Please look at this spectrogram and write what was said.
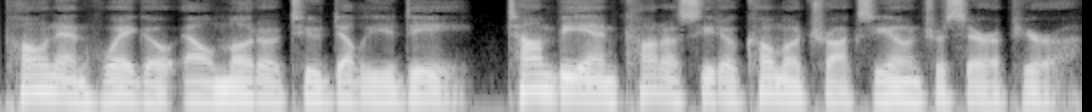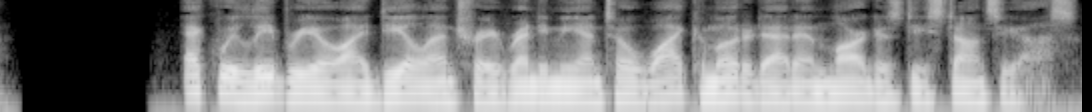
pon en juego el modo 2WD, también conocido como tracción trasera pura. Equilibrio ideal entre rendimiento y comodidad en largas distancias.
